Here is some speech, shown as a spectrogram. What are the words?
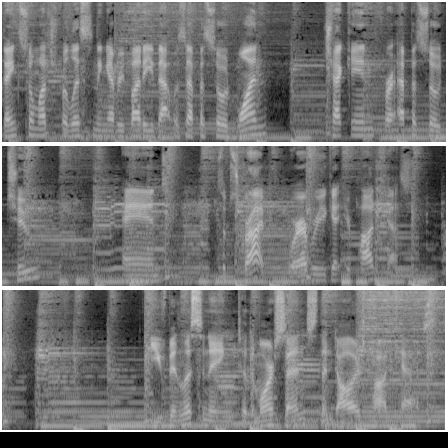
Thanks so much for listening, everybody. That was episode one. Check in for episode two and subscribe wherever you get your podcasts. You've been listening to the More Sense Than Dollars podcast.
